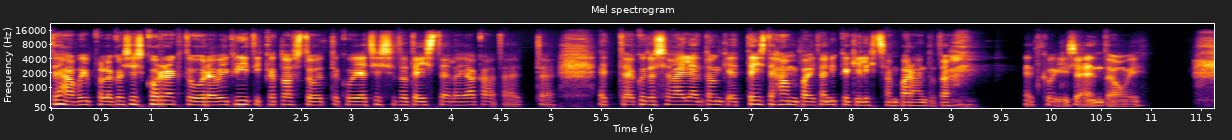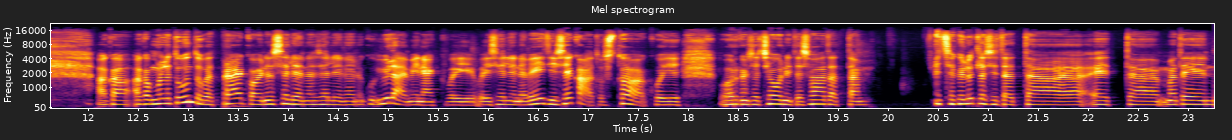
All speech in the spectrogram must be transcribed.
teha võib-olla ka siis korrektuure või kriitikat vastu võtta, kui et siis seda teistele jagada, et. et kuidas see väljend ongi, et teiste hambaid on ikkagi lihtsam parandada et kui iseenda omi aga, aga mulle tundub, et praegu on jah selline, selline nagu üleminek või, või selline veidi segadust ka, kui organisatsioonides vaadata et sa küll ütlesid, et, et ma teen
